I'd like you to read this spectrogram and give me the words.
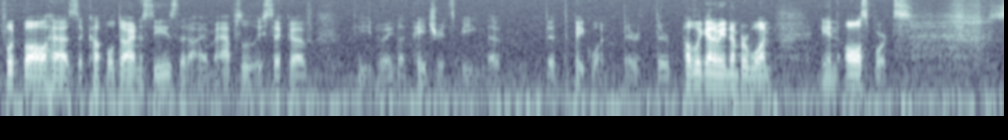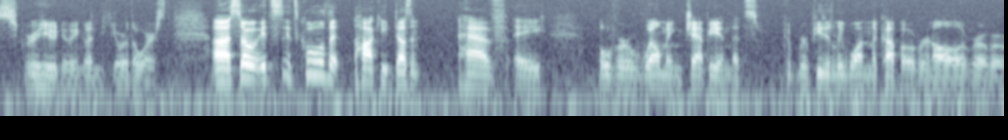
Football has a couple dynasties that I am absolutely sick of. The New England Patriots being the, the, the big one. They're, they're public enemy number one in all sports screw you, New England, you're the worst. Uh, so it's it's cool that hockey doesn't have a overwhelming champion that's repeatedly won the cup over and all over over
